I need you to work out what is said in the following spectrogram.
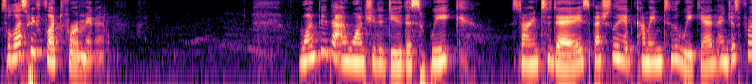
So let's reflect for a minute. One thing that I want you to do this week, starting today, especially coming to the weekend, and just for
